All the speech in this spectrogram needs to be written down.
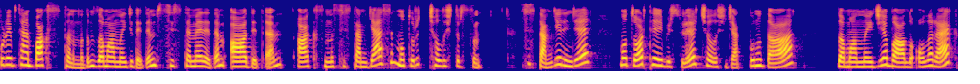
Buraya bir tane box tanımladım. Zamanlayıcı dedim. Sisteme dedim. A dedim. A kısmına sistem gelsin, motoru çalıştırsın Sistem gelince motor T1 süre çalışacak. Bunu da zamanlayıcıya bağlı olarak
